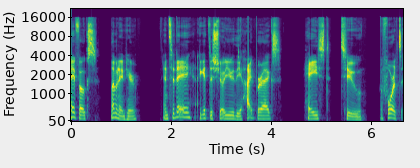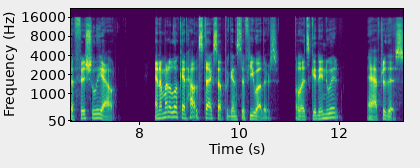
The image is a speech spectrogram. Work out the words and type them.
Hey folks, Lemonade here, and today I get to show you the HyperX Haste 2 before it's officially out, and I'm going to look at how it stacks up against a few others. But let's get into it after this.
